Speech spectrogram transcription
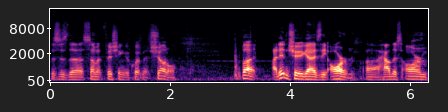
This is the Summit Fishing Equipment shuttle. But I didn't show you guys the arm, uh, how this arm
